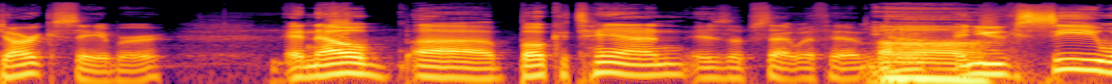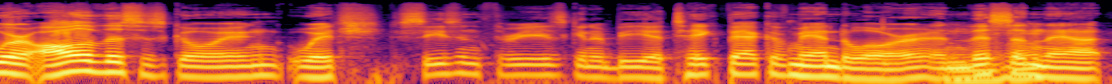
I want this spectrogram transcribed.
dark saber and now uh, Bo Katan is upset with him. And you see where all of this is going, which season three is going to be a take back of Mandalore and this and that.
